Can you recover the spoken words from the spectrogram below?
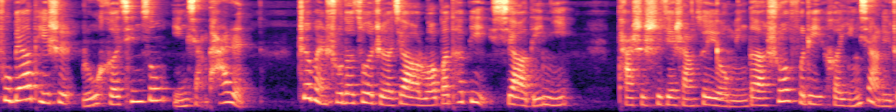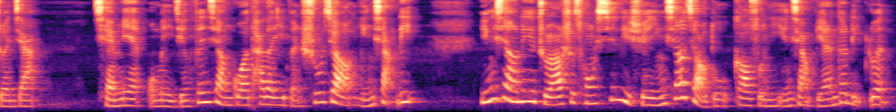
副标题是如何轻松影响他人。这本书的作者叫罗伯特 ·B· 西奥迪尼，他是世界上最有名的说服力和影响力专家。前面我们已经分享过他的一本书叫《影响力》，影响力主要是从心理学营销角度告诉你影响别人的理论。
